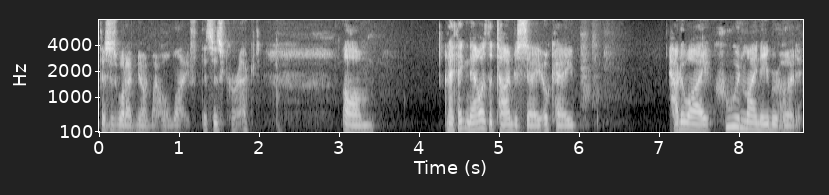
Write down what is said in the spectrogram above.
this is what I've known my whole life. This is correct." Um, and I think now is the time to say, okay, how do I? Who in my neighborhood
